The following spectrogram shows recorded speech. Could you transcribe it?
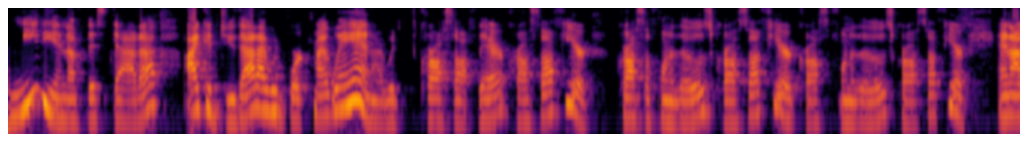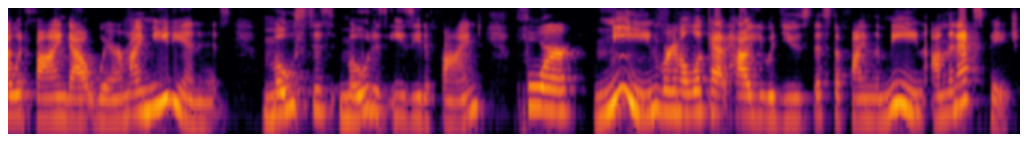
median of this data, I could do that. I would work my way in. I would cross off there, cross off here, cross off one of those, cross off here, cross off one of those, cross off here. And I would find out where my median is. Most is mode is easy to find. For mean, we're going to look at how you would use this to find the mean on the next page.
